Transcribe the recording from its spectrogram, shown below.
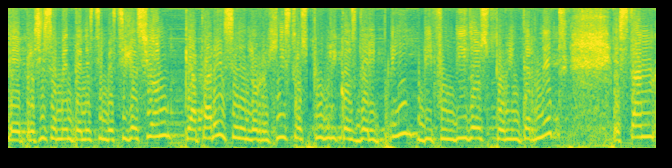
eh, precisamente en esta investigación, que aparecen en los registros públicos del PRI difundidos por Internet. Están,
